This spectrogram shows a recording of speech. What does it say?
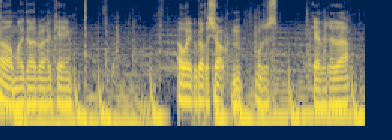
Oh my god, right, okay. Oh wait, we've got the shotgun. We'll just get rid of that.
